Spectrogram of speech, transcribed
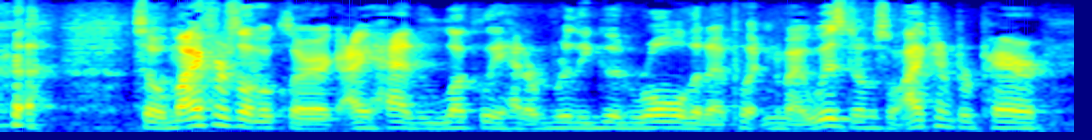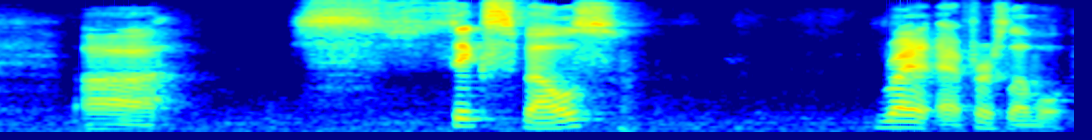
so my first level cleric i had luckily had a really good roll that i put into my wisdom so i can prepare uh six spells right at first level.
